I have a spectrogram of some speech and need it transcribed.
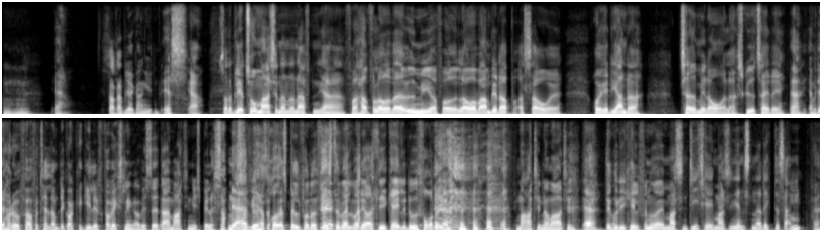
Mm-hmm. Ja, Så der bliver gang i den. yes. Ja. Så der bliver to Martiner den aften. Jeg har fået lov at være ydmyg og fået lov at varme lidt op, og så øh, rykker de andre taget midt over, eller skyder taget af. Ja, jamen det har du jo før fortalt om, det godt kan give lidt forvekslinger, hvis uh, dig og Martin I spiller sammen. Ja, vi har prøvet at spille på noget festival, hvor det også lige gav lidt udfordringer. Martin og Martin. Ja, det kunne de ikke helt finde ud af. Martin DJ, Martin Jensen, er det ikke det samme? Ja,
